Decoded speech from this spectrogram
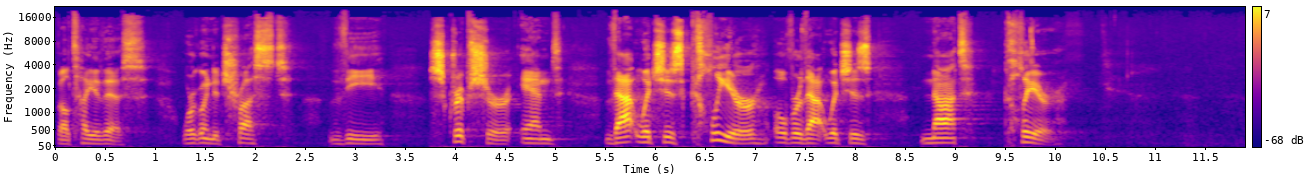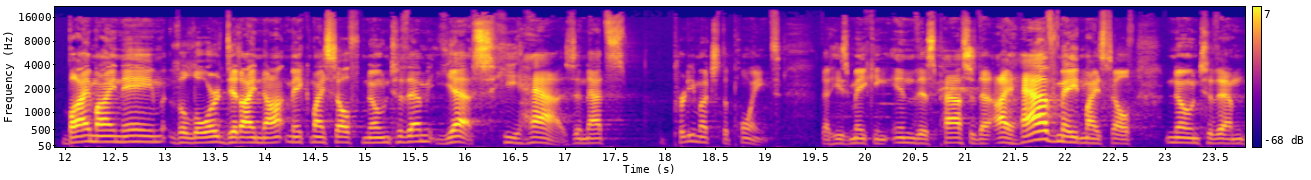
But I'll tell you this we're going to trust the scripture and that which is clear over that which is not clear. By my name, the Lord, did I not make myself known to them? Yes, he has. And that's pretty much the point that he's making in this passage that I have made myself known to them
